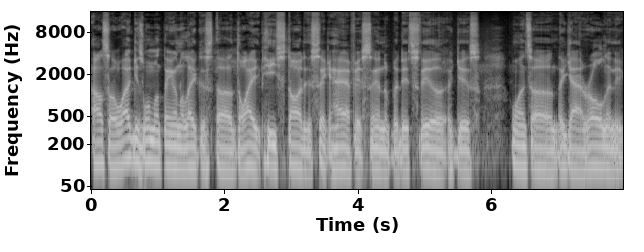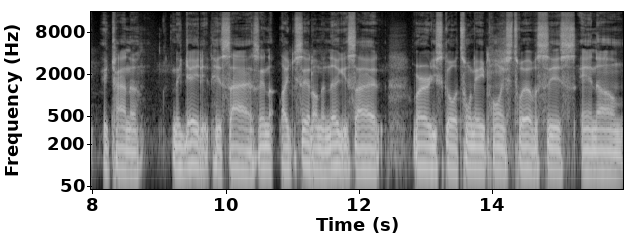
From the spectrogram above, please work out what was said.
also, well, I guess one more thing on the Lakers. Uh, Dwight, he started the second half at center, but it's still, I guess, once uh, they got rolling, it, it kind of negated his size. And like you said, on the Nugget side, Murray scored 28 points, 12 assists, and um,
